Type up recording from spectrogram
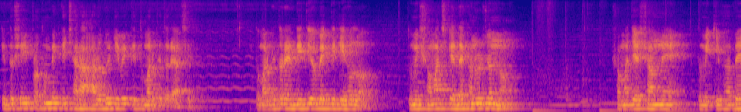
কিন্তু সেই প্রথম ব্যক্তি ছাড়া আরও দুইটি ব্যক্তি তোমার ভেতরে আছে। তোমার ভেতরের দ্বিতীয় ব্যক্তিটি হলো তুমি সমাজকে দেখানোর জন্য। সমাজের সামনে তুমি কীভাবে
